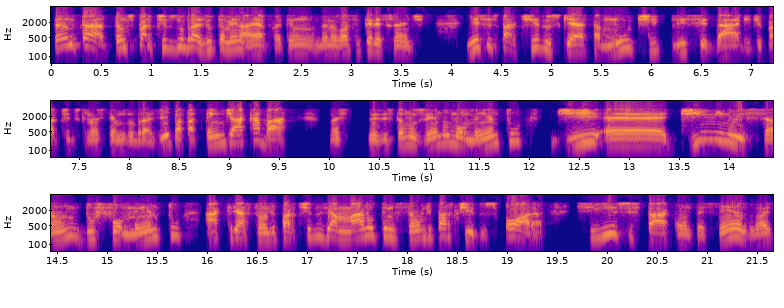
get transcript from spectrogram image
tanta, tantos partidos no Brasil também na época. Tem um, um negócio interessante. E esses partidos, que é essa multiplicidade de partidos que nós temos no Brasil, Pata, tende a acabar. Nós, nós estamos vendo um momento de é, diminuição do fomento à criação de partidos e à manutenção de partidos. Ora, se isso está acontecendo, nós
